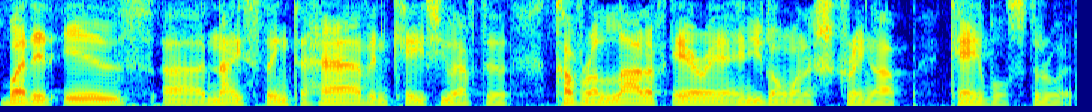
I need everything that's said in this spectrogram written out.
but it is a nice thing to have in case you have to cover a lot of area and you don't want to string up cables through it.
